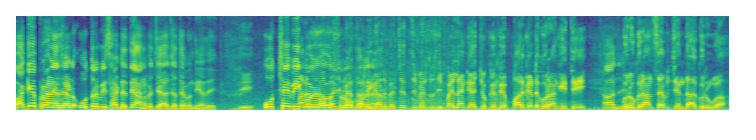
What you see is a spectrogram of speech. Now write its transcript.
ਬਾਘੇ ਪੁਰਾਣੇ ਸਾਈਡ ਉਧਰ ਵੀ ਸਾਡੇ ਧਿਆਨ ਵਿੱਚ ਆ ਜਥੇਬੰਦੀਆਂ ਦੇ। ਜੀ। ਉੱਥੇ ਵੀ ਕੋਈ ਸਰੋਵਰ ਤੁਹਾਡੀ ਗੱਲ। ਵਿੱਚ ਜਿਵੇਂ ਤੁਸੀਂ ਪਹਿਲਾਂ ਕਹਿ ਚੁੱਕੇ ਕਿ ਪ੍ਰਗਟ ਗੁਰਾਂ ਕੀਤੇ। ਗੁਰੂ ਗ੍ਰੰਥ ਸਾਹਿਬ ਜਿੰਦਾ ਗੁਰੂ ਆ।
